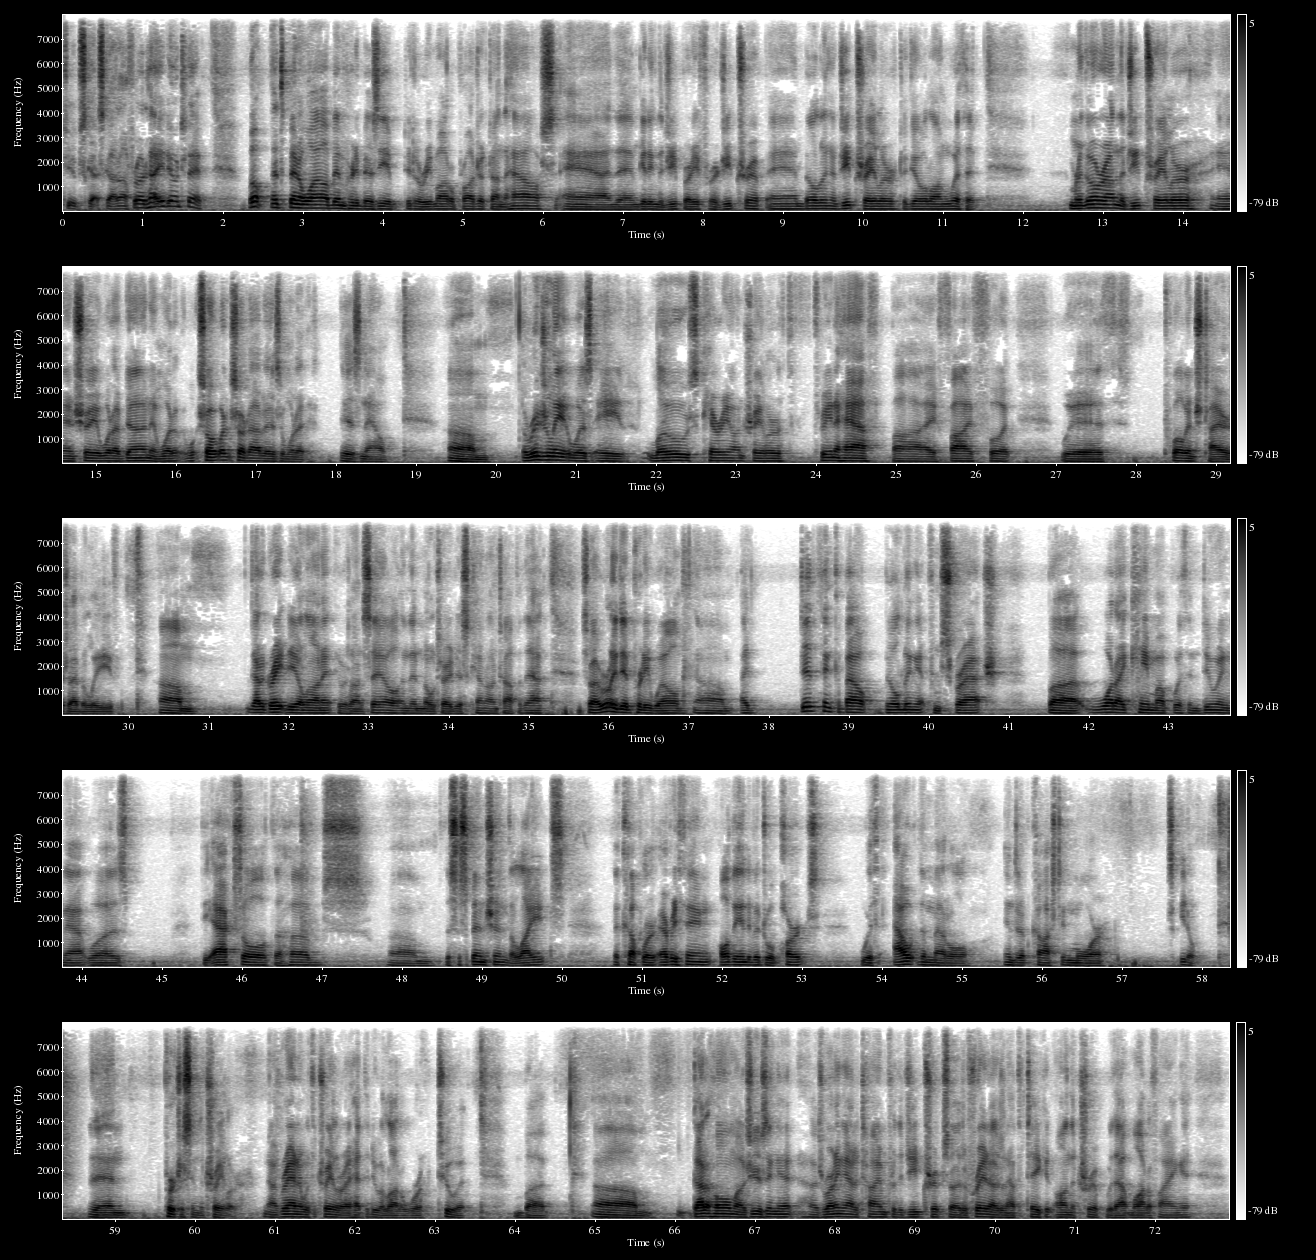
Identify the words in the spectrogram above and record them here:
YouTube, Scott Scott Off Road. How you doing today? Well, it's been a while. I've been pretty busy. Did a remodel project on the house, and then getting the Jeep ready for a Jeep trip, and building a Jeep trailer to go along with it. I'm going to go around the Jeep trailer and show you what I've done and what it, so what it started out as and what it is now. Um, originally, it was a Lowe's carry-on trailer, three and a half by five foot, with 12 inch tires, I believe. Um, got a great deal on it. It was on sale and then military discount on top of that. So I really did pretty well. Um, I did think about building it from scratch, but what I came up with in doing that was the axle, the hubs, um, the suspension, the lights, the coupler, everything, all the individual parts without the metal ended up costing more. Mosquito than purchasing the trailer. Now, granted, with the trailer, I had to do a lot of work to it, but um, got it home. I was using it. I was running out of time for the Jeep trip, so I was afraid I was going to have to take it on the trip without modifying it.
